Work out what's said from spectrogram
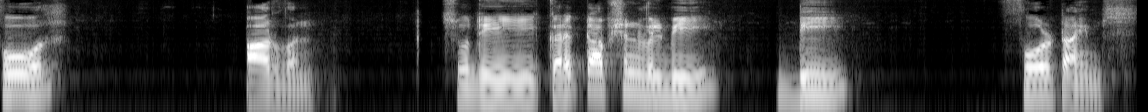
4 r1 so the correct option will be d 4 times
